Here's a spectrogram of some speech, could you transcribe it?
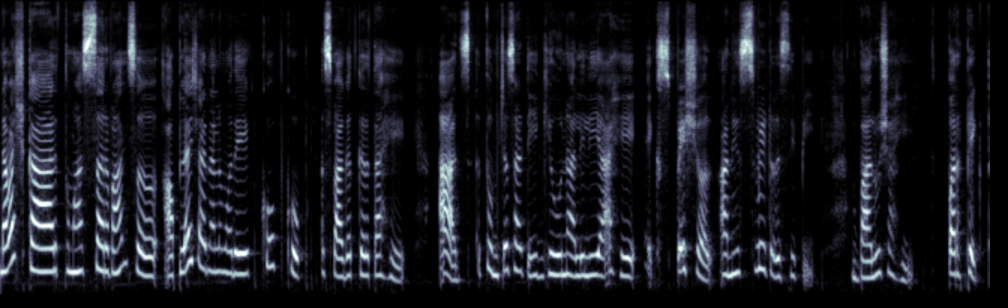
नमस्कार तुम्हा सर्वांचं आपल्या चॅनलमध्ये खूप खूप स्वागत करत आहे. आज तुमच्यासाठी घेऊन आलेली आहे एक स्पेशल आणि स्वीट रेसिपी बालुशाही परफेक्ट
